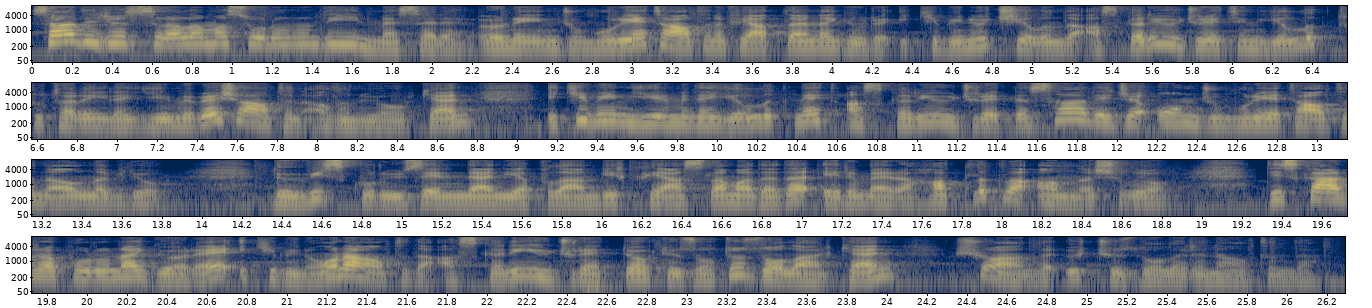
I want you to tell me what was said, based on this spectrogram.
Sadece sıralama sorunu değil mesele. Örneğin Cumhuriyet altını fiyatlarına göre 2003 yılında asgari ücretin yıllık tutarıyla 25 altın alınıyorken 2020'de yıllık net asgari ücretle sadece 10 Cumhuriyet altını alınabiliyor. Döviz kuru üzerinden yapılan bir kıyaslamada da erime rahatlıkla anlaşılıyor. Diskar raporuna göre 2016'da asgari ücret 430 dolarken şu anda 300 doların altında.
